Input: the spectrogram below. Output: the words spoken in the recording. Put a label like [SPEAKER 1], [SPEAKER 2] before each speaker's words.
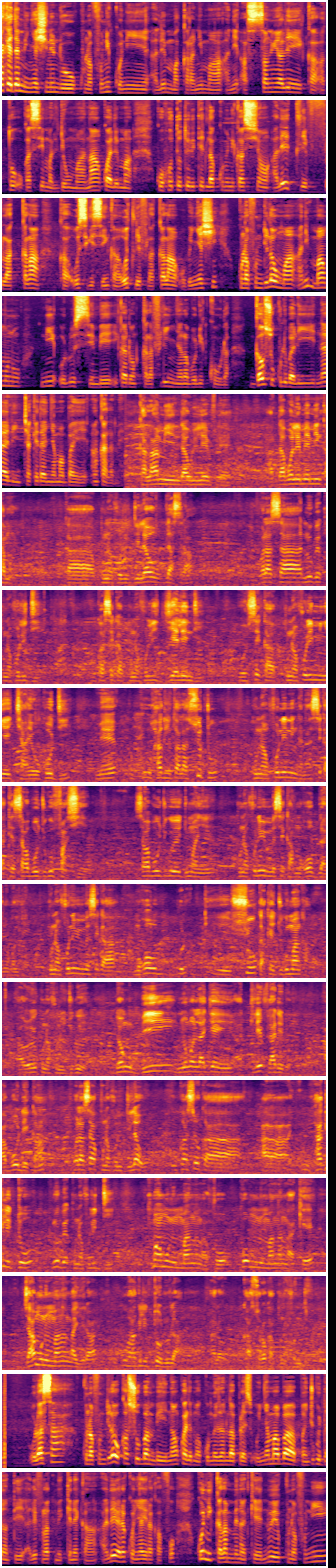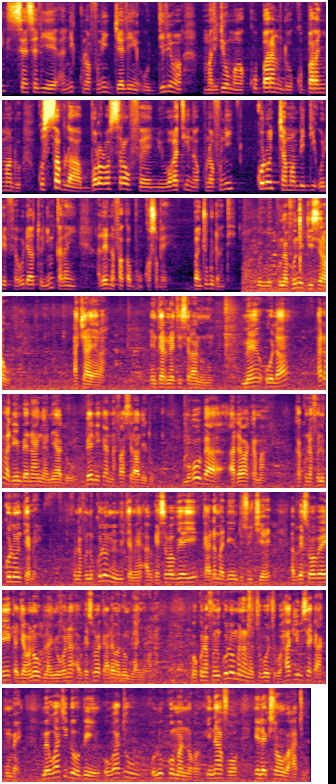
[SPEAKER 1] cakɛda min ɲɛsinin don kunnafoni kɔni ale makarani ma ani a sanuyalen ka a to u ka se malidenw ma n'an ko ale ma ko haute autorité de la communication ale ye tile fila kalan ka o sigi sen kan o tile fila kalan o bɛ ɲɛsin kunnafonidilaw ma ani maa minnu ni olu sen bɛ i ka dɔn kalafili ɲɛnabɔli kow la gawusu kulubali n'a ye nin cakɛda ɲamaba ye an ka lamɛn
[SPEAKER 2] kalan min dawulilen filɛ a dabɔlen bɛ min kama ka kunnafonidilaw bilasira walasa n'u bɛ kunnafoli di u ka se ka kunnafoli jɛlen di u bɛ se ka kunnafoli min ye can ye u k'o di mɛ u k'u hakili to a la surtout kunnafoni nin kana se ka kɛ sababu jugu fansi ye sababu jugu ye juma ye kunnafoni min bɛ se ka mɔgɔw bila ɲɔgɔn na kunnafoni min bɛ se ka mɔgɔw e, su ka kɛ juguman kan o ye kunnafoni jugu ye donc bi ɲɔgɔn lajɛ in a tile fila de don a b'o de kan walasa kunnafonidilaw u ka se ka u hakili to n'u bɛ kunnafoni di kuma minnu man kan ka fɔ ko minnu man kan ka kɛ ja minnu man kan ka yira u k'u hakili t'olu la alors ka sɔrɔ ka kunnafoni di
[SPEAKER 1] o la sa kunnafonidilaw ka soba min bɛ yen n'an ko ale ma ko maison de la presse o ɲɛmaaba banjugu dante ale fana tun bɛ kɛnɛ kan ale yɛrɛ kɔni y'a jira k'a fɔ ko nin kalan min bɛna kɛ n'o ye kunnafoni sɛnsɛli ye ani kunnafoni jɛlen o dili ma malidenw ma ko baara min don ko baara ɲuman don ko sabula bɔlɔlɔ siraw fɛ nin wagati in na kunnafoni kolon caman bɛ di o de fɛ o de y'a to nin kalan in ale nafa ka bon kosɛbɛ banjugu dante
[SPEAKER 3] kunnafoni di siraw a cayara intɛrɛnɛti sira ninnu mɛ o la hadamaden bɛɛ n'a ŋaniya don bɛɛ n'i ka nafa sira de don mɔgɔw bɛ a daba kama ka kunnafoni kolon tɛmɛ kunnafoni kolon min bɛ tɛmɛ a bɛ kɛ sababuya ye ka adamaden dusu tiɲɛ a bɛ kɛ sababuya ye ka jamanaw bila ɲɔgɔn na a bɛ kɛ sababu ka adamadenw bila ɲɔgɔn na bon kunnafoni kolon mana na cogo o cogo hakili bɛ se k'a kunbɛn mɛ waati dɔw bɛ yen o waati olu ko ma nɔgɔ i n'a fɔ election wagati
